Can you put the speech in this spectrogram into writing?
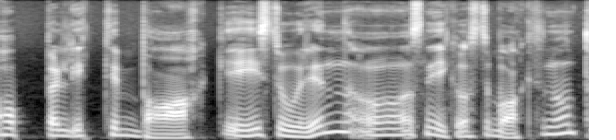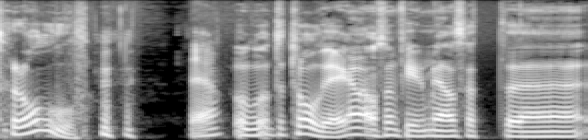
hoppe litt tilbake i historien og snike oss tilbake til noen troll. Ja. Og gå til 'Trolljegeren' er også en film jeg har sett uh,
